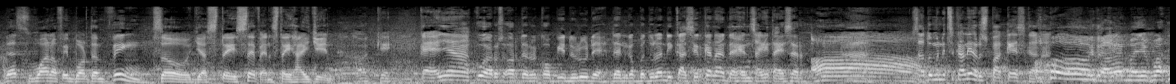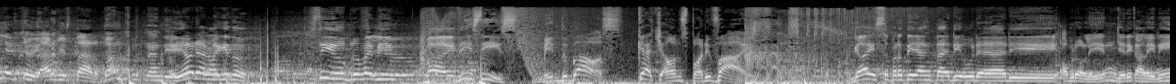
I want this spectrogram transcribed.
That's one of important thing. So just stay safe and stay hygiene. Oke, kayaknya aku harus order kopi dulu deh. Dan kebetulan di kasir kan ada hand sanitizer. Ah. Nah, satu menit sekali harus pakai sekarang. Oh, jangan banyak-banyak cuy, habis tar. Bangkrut nanti. Ya udah kalau gitu. See you, Bro Fabi. Bye. This is Meet the Boss. Catch on Spotify. Guys, seperti yang tadi udah diobrolin, jadi kali ini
